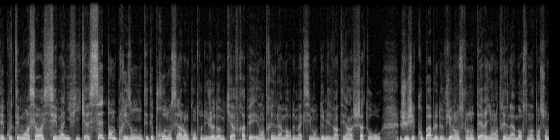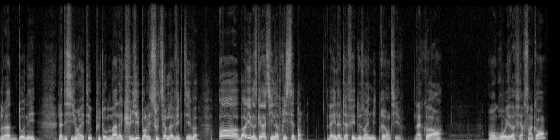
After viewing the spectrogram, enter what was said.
Écoutez-moi ça, c'est magnifique. Sept ans de prison ont été prononcés à l'encontre du jeune homme qui a frappé et entraîné la mort de Maxime en 2021 à Châteauroux, jugé coupable de violence volontaire ayant entraîné la mort sans intention de la donner. La décision a été plutôt mal accueillie par les soutiens de la victime. Oh, bah oui, parce que là, s'il a pris 7 ans. Là, il a déjà fait 2 ans et demi de préventive. D'accord? En gros, il va faire 5 ans.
